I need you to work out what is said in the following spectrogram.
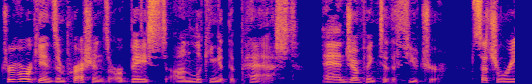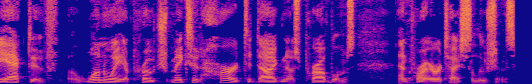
Trevorkian's impressions are based on looking at the past and jumping to the future. Such a reactive, one way approach makes it hard to diagnose problems and prioritize solutions.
